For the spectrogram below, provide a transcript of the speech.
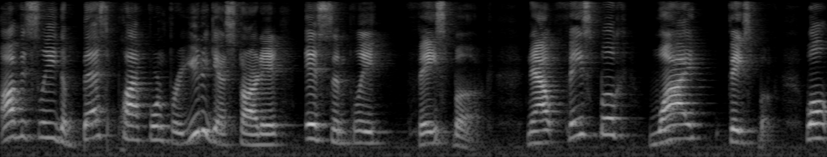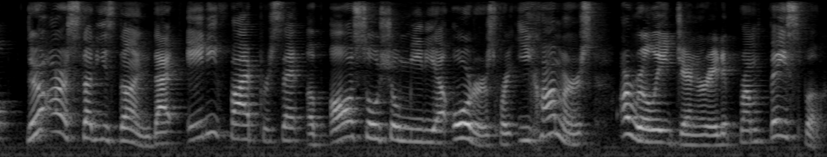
obviously the best platform for you to get started is simply Facebook. Now, Facebook, why Facebook? Well, there are studies done that 85% of all social media orders for e commerce are really generated from Facebook.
